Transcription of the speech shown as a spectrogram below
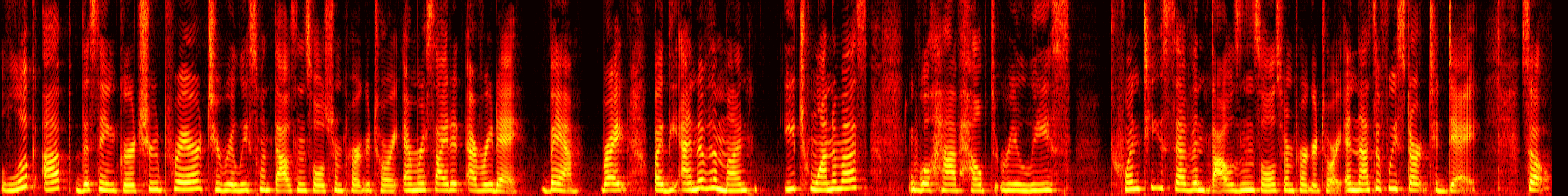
look up the St. Gertrude prayer to release 1,000 souls from purgatory and recite it every day. Bam, right? By the end of the month, each one of us will have helped release 27,000 souls from purgatory. And that's if we start today. So,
